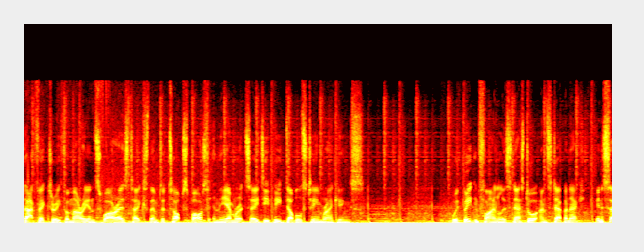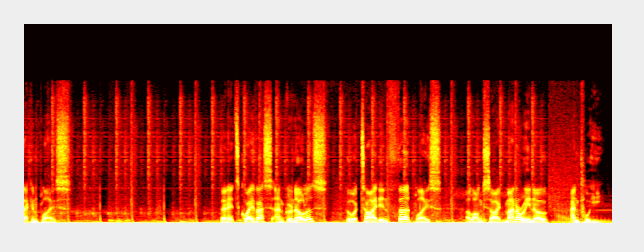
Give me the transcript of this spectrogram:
That victory for Murray and Soares takes them to top spot in the Emirates ATP doubles team rankings. With beaten finalists Nestor and Stepanek in second place. Then it's Cuevas and Granollers who are tied in third place alongside Mannarino and Pouille.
